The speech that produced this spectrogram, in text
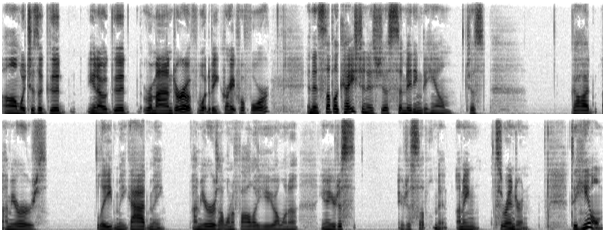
um, which is a good, you know, a good reminder of what to be grateful for. And then supplication is just submitting to him. Just God, I'm yours. Lead me, guide me. I'm yours. I want to follow you. I want to, you know, you're just you're just supplement. I mean, surrendering to him.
